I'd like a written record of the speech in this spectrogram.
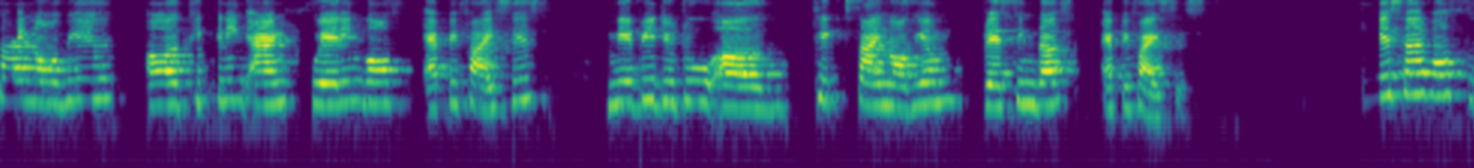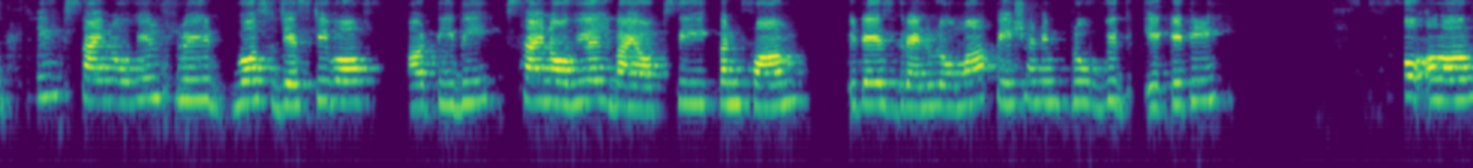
synovial uh, thickening and squaring of epiphysis maybe due to uh, thick synovium pressing the epiphysis. ESR was synovial fluid was suggestive of a TB. Synovial biopsy confirmed it is granuloma. Patient improved with AKT. So, uh,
